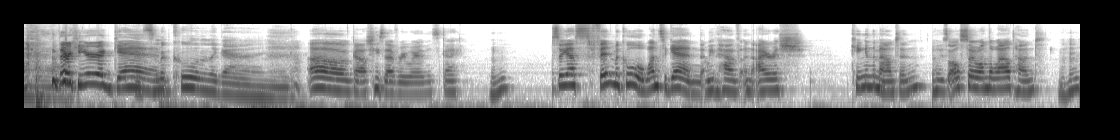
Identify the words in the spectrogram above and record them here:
Yeah. They're here again. It's. McCool and the gang. oh gosh, he's everywhere, this guy. hmm So, yes, Finn McCool, once again, we have an Irish king in the mountain who's also on the wild hunt. hmm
